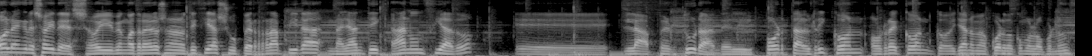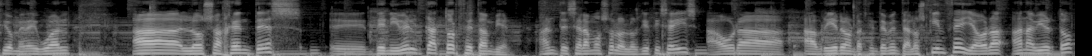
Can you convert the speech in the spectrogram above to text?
Hola ingresoides, hoy vengo a traeros una noticia súper rápida. Niantic ha anunciado eh, la apertura del Portal Recon o Recon, ya no me acuerdo cómo lo pronuncio, me da igual, a los agentes eh, de nivel 14 también. Antes éramos solo los 16, ahora abrieron recientemente a los 15 y ahora han abierto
